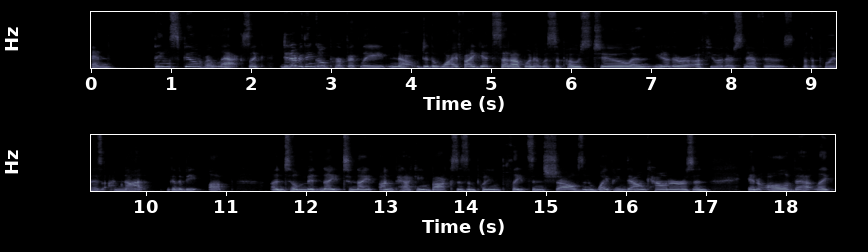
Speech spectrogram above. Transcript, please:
And things feel relaxed. Like, did everything go perfectly? No. Did the Wi Fi get set up when it was supposed to? And, you know, there were a few other snafus. But the point is, I'm not going to be up until midnight tonight unpacking boxes and putting plates in shelves and wiping down counters and and all of that like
